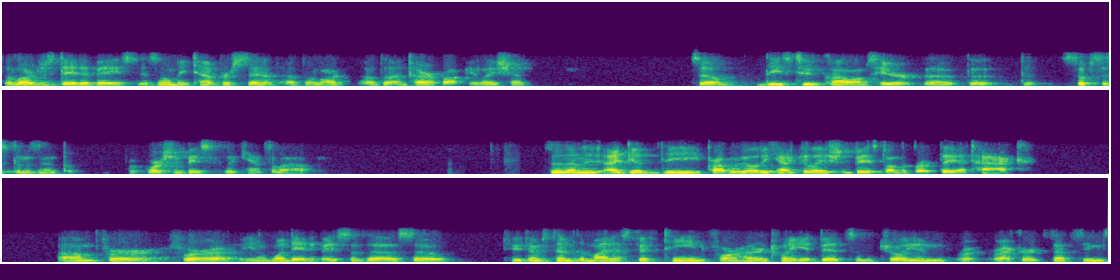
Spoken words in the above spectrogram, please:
The largest database is only 10% of the, lar- of the entire population. So these two columns here, the, the, the subsystems in proportion basically cancel out. So then I did the probability calculation based on the birthday attack um, for for you know one database of those. So two times 10 to the minus 15 for 128 bits and a trillion records. That seems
